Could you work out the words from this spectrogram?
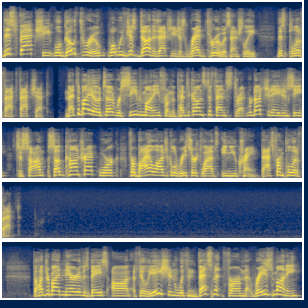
This fact sheet will go through what we've just done is actually just read through essentially this PolitiFact fact check. Metabiota received money from the Pentagon's Defense Threat Reduction Agency to sub- subcontract work for biological research labs in Ukraine. That's from PolitiFact. The Hunter Biden narrative is based on affiliation with investment firm that raised money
